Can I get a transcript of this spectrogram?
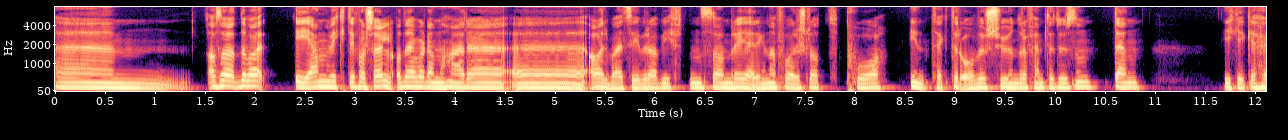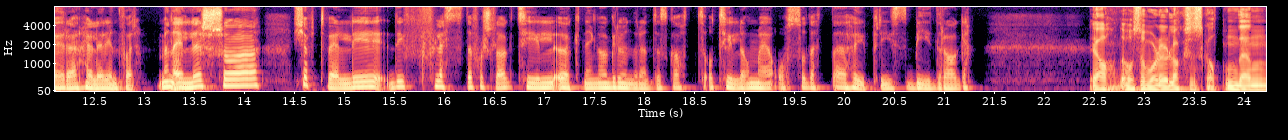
Ehm, altså, det var én viktig forskjell, og det var denne her eh, arbeidsgiveravgiften som regjeringen har foreslått på inntekter over 750 000. Den gikk ikke Høyre heller inn for. Men ellers så kjøpte vel de, de fleste forslag til økning av grunnrenteskatt, og til og med også dette høyprisbidraget. Ja, og så var det jo lakseskatten, den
